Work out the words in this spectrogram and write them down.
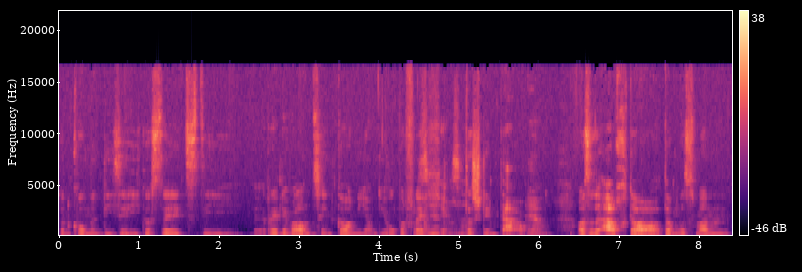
dann kommen diese Ego-States, die relevant sind, gar nicht an die Oberfläche. Und das stimmt auch. Ja. Also auch da, da muss man,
